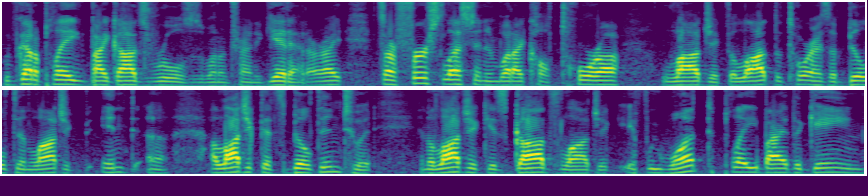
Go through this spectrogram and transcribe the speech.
We've got to play by God's rules, is what I'm trying to get at. All right, it's our first lesson in what I call Torah logic. The, lo- the Torah has a built-in logic, in, uh, a logic that's built into it, and the logic is God's logic. If we want to play by the game,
